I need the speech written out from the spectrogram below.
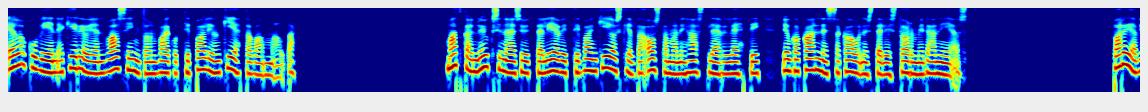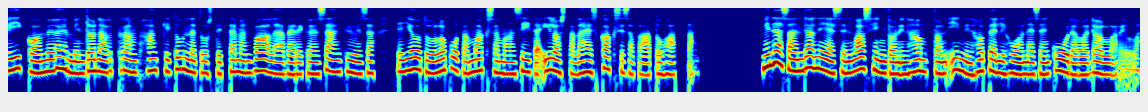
Elokuvien ja kirjojen Washington vaikutti paljon kiehtovammalta. Matkan yksinäisyyttä lievitti vain kioskilta ostamani Hustler-lehti, jonka kannessa kaunisteli Stormy Daniels. Paria viikkoa myöhemmin Donald Trump hankki tunnetusti tämän vaaleaverikön sänkyynsä ja joutui lopulta maksamaan siitä ilosta lähes 200 000. Minä sain Danielsin Washingtonin Hampton Innin hotellihuoneeseen kuudella dollarilla.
